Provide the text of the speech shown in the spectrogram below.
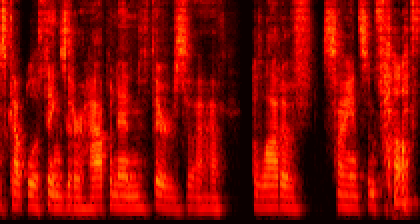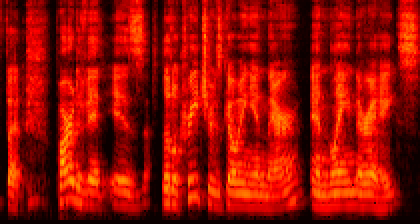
a couple of things that are happening. There's uh, a lot of science involved, but part of it is little creatures going in there and laying their eggs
